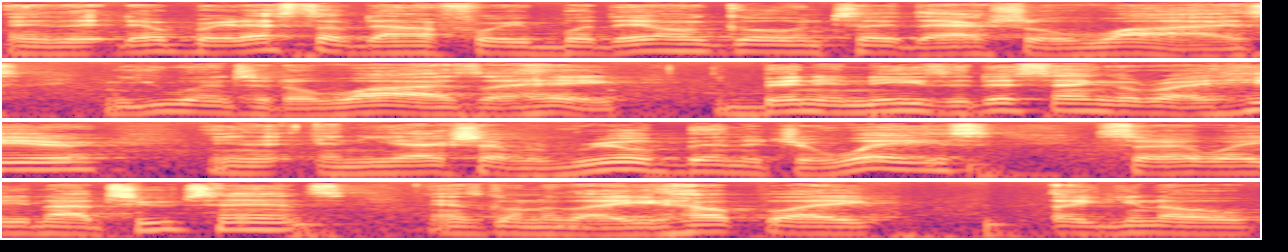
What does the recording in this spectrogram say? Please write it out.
and they- they'll break that stuff down for you. But they don't go into the actual whys. When you went into the whys, like hey, bend your knees at this angle right here, and, and you actually have a real bend at your waist, so that way you're not too tense, and it's to like help like like you know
